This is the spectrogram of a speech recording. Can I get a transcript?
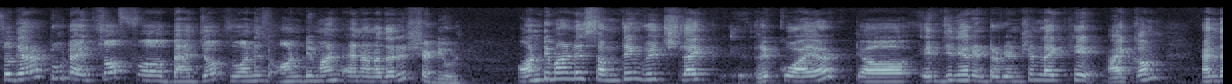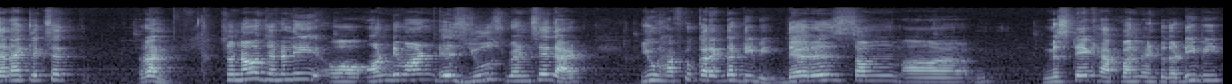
So there are two types of uh, batch jobs. One is on demand and another is scheduled. On demand is something which like required uh, engineer intervention like hey i come and then I click say run. So now generally uh, on demand is used when say that you have to correct the DB. There is some uh, mistake happen into the DB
